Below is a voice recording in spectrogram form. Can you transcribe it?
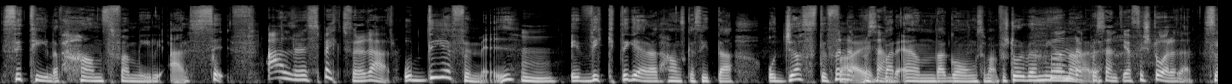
se till att hans familj är safe. All respekt för det där. Och det för mig Mm. är viktigare att han ska sitta och justify 100%. varenda gång som han... Förstår du vad jag menar? 100 procent, jag förstår det där. Till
